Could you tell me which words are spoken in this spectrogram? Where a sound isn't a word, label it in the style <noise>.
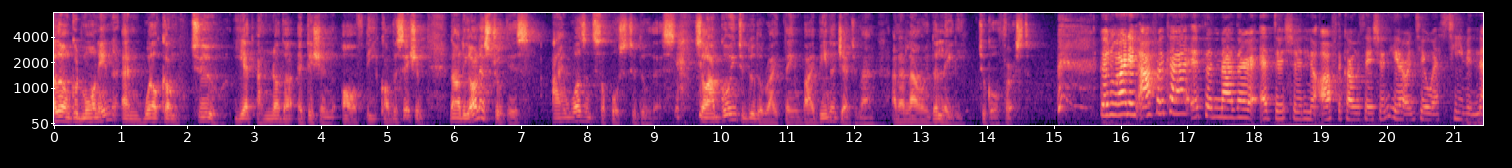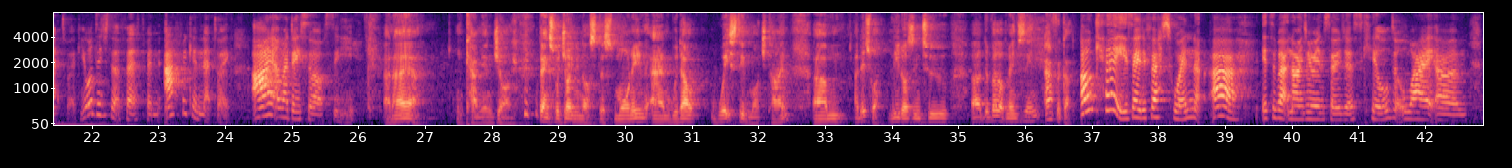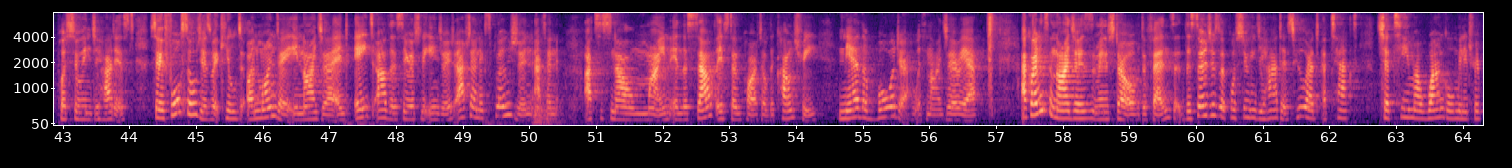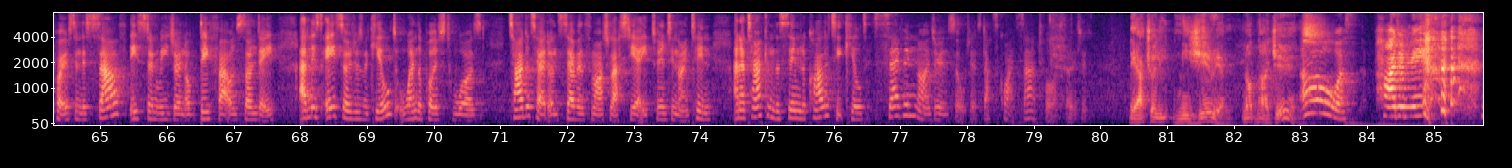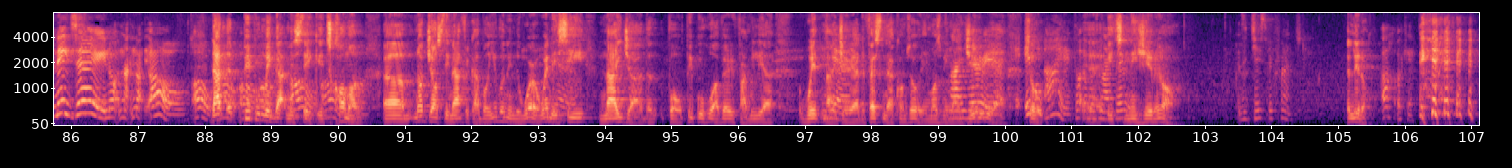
Hello and good morning, and welcome to yet another edition of the conversation. Now, the honest truth is, I wasn't supposed to do this. <laughs> So I'm going to do the right thing by being a gentleman and allowing the lady to go first. Good morning, Africa. It's another edition of the conversation here on TOS TV Network, your digital first African network. I am Adesu LC. And I am Camion John. <laughs> Thanks for joining us this morning. And without wasting much time, um, Adeswa, lead us into uh, developments in Africa. Okay, so the first one, ah, it's about Nigerian soldiers killed while um, pursuing jihadists. So four soldiers were killed on Monday in Niger and eight others seriously injured after an explosion at an artisanal mine in the southeastern part of the country near the border with Nigeria. According to Niger's Minister of Defense, the soldiers were pursuing jihadists who had attacked Chetima Wango military post in the southeastern region of Diffa on Sunday. At least eight soldiers were killed when the post was targeted on 7th March last year in 2019. An attack in the same locality killed seven Nigerian soldiers. That's quite sad for our soldiers. They're actually Nigerian, not Nigerians. Oh, pardon me. <laughs> Niger, not, not, not, oh, oh. That oh, uh, people oh, make that oh, mistake. it's oh, common, um, not just in Africa, but even in the world. When they Yeah. see Niger, the, for people who are very familiar with Nigeria, the first thing that comes, oh, it must be Nigeria. Nigeria. Even So I thought it was uh, it's Nigeria. Nigerian, Did you speak French? a little. Oh, okay. <laughs>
